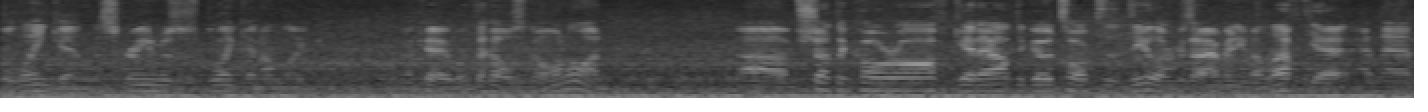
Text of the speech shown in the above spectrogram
blinking. The screen was just blinking. I'm like, okay, what the hell's going on? um, shut the car off, get out to go talk to the dealer because I haven't even left yet, and then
